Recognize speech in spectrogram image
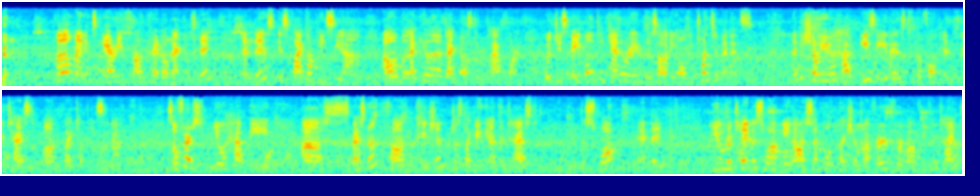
Yeah. Hello, my name is Carrie from Credo Diagnostic, and this is VitaPCR, our molecular diagnostic platform, which is able to generate results in only 20 minutes. Let me show you how easy it is to perform a, a test on Vital PCR. So first, you will have the uh, specimen from the patient, just like any other test, the swab, and then you rotate the swab in our sample collection buffer for about 15 times.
